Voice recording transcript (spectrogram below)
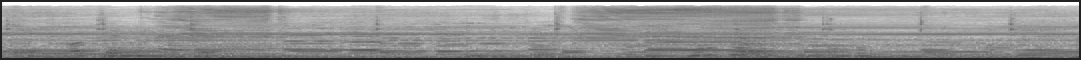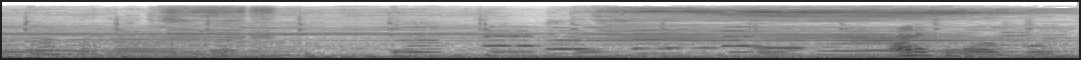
금 그것 때문에. 아니, 그 뭐, 뭐.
